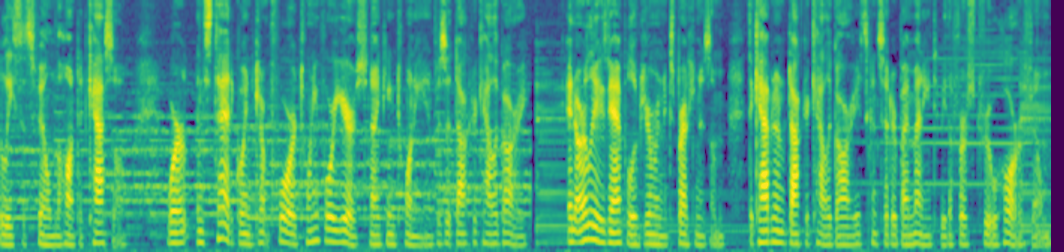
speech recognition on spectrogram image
released his film The Haunted Castle, we're instead going to jump forward 24 years to 1920 and visit Dr. Caligari. An early example of German Expressionism, The Cabinet of Dr. Caligari is considered by many to be the first true horror film,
